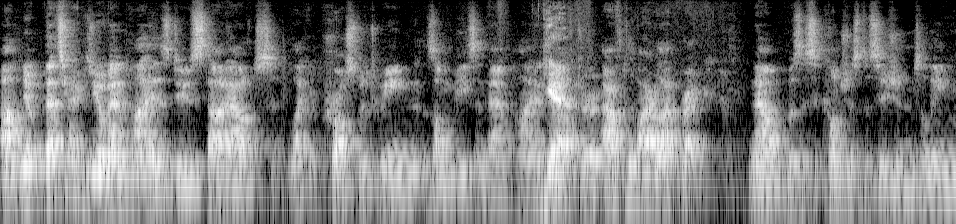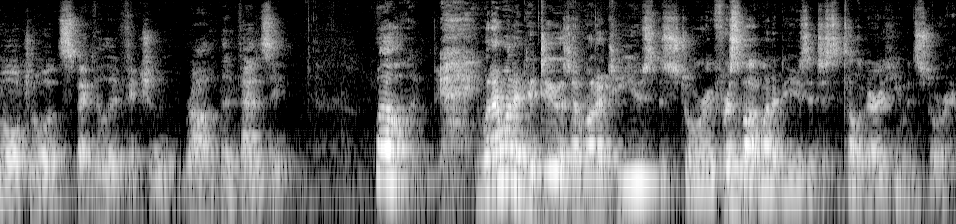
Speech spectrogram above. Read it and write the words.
Um, you know, that's right, because your vampires do start out like a cross between zombies and vampires yeah. after, after the viral outbreak. Now, was this a conscious decision to lean more towards speculative fiction rather than fantasy? Well, what I wanted to do is I wanted to use the story. First of all, I wanted to use it just to tell a very human story.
